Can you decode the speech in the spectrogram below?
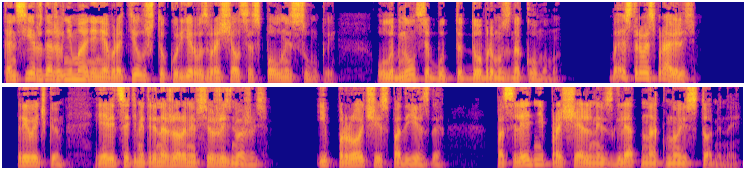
Консьерж даже внимания не обратил, что курьер возвращался с полной сумкой. Улыбнулся, будто доброму знакомому. «Быстро вы справились. Привычка. Я ведь с этими тренажерами всю жизнь вожусь». И прочие с подъезда. Последний прощальный взгляд на окно Истоминой.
